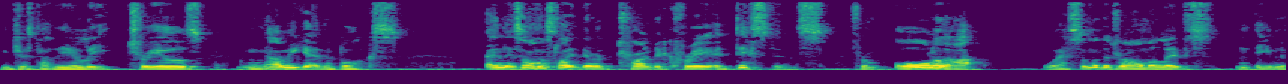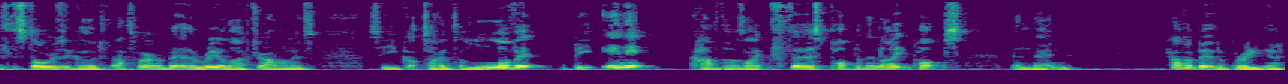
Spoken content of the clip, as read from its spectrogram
you've just had the Elite trios, now we get in the Bucks, and it's almost like they're trying to create a distance from all of that where some of the drama lives, and even if the stories are good, that's where a bit of the real life drama lives. So you've got time to love it, be in it, have those like first pop of the night pops, and then have a bit of a breather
